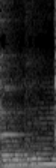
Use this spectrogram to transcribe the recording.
Oh,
